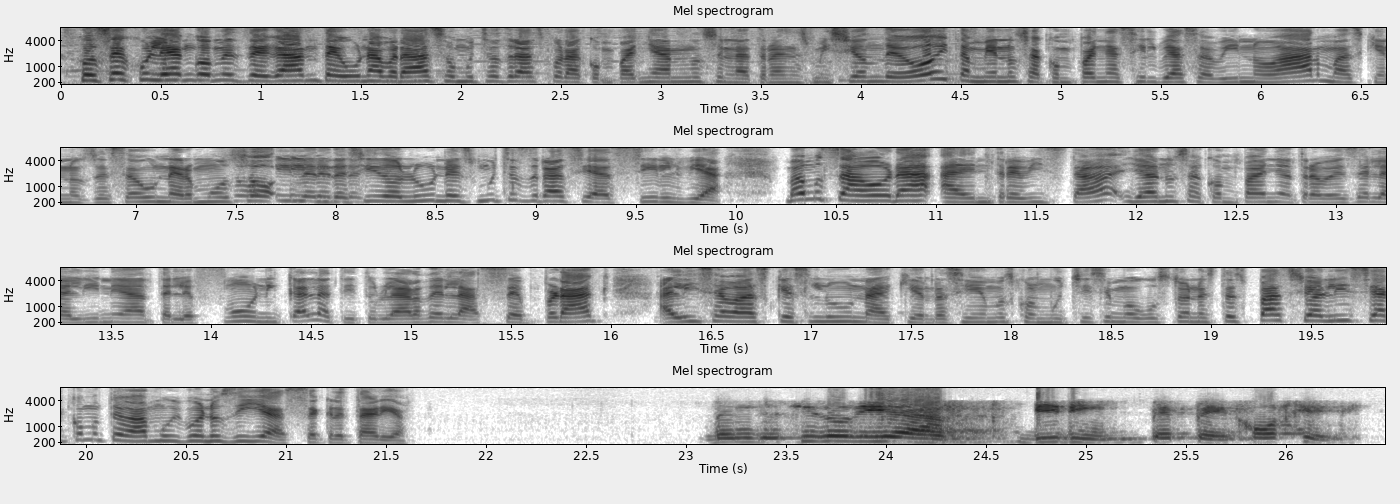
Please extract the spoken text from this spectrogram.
José Julián Gómez de Gante, un abrazo, muchas gracias por acompañarnos en la transmisión de hoy. También nos acompaña Silvia Sabino Armas, quien nos desea un hermoso y bendecido lunes. Muchas gracias, Silvia. Vamos ahora a entrevista. Ya nos acompaña a través de la línea telefónica la titular de la CEPRAC, Alicia Vázquez Luna, a quien recibimos con muchísimo gusto en este espacio. Alicia, ¿cómo te va? Muy buenos días, secretaria. Bendecido día, Viri, Pepe, Jorge.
